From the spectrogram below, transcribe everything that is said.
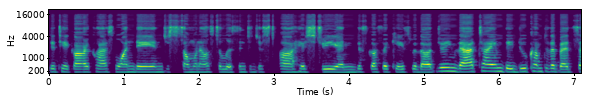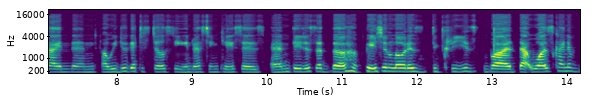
to take our class one day and just someone else to listen to just uh, history and discuss a case without during that time they do come to the bedside and uh, we do get to still see interesting cases. And they just said the patient load is decreased but that was kind of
